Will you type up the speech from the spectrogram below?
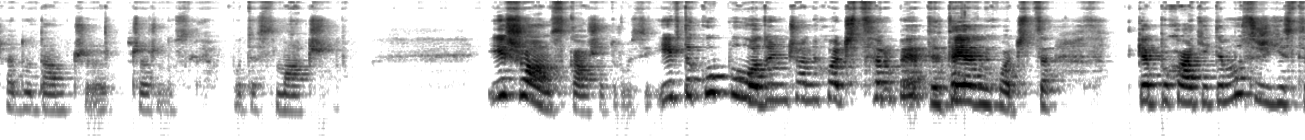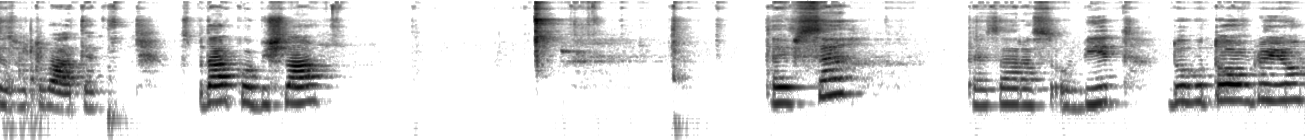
ще додам чор- чорнослив. Буде смачно. І що вам скажу, друзі? І в таку погоду нічого не хочеться робити. Та як не хочеться? Таке по хаті ти мусиш їсти зготувати. Господарку обійшла. Та й все. Та й зараз обід доготовлюю.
